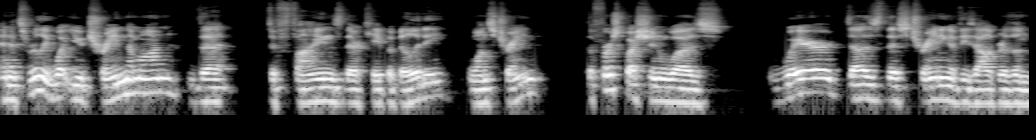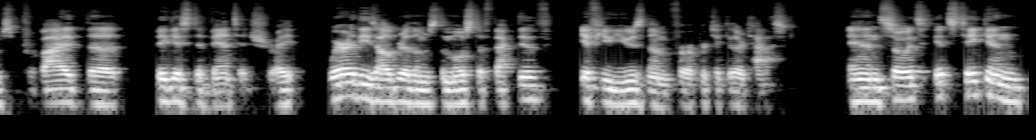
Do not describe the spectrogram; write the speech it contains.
and it's really what you train them on that defines their capability once trained. The first question was where does this training of these algorithms provide the biggest advantage, right? Where are these algorithms the most effective if you use them for a particular task? And so it's it's taken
